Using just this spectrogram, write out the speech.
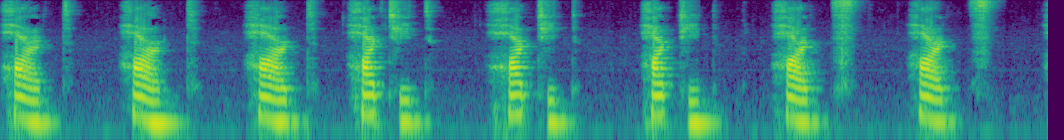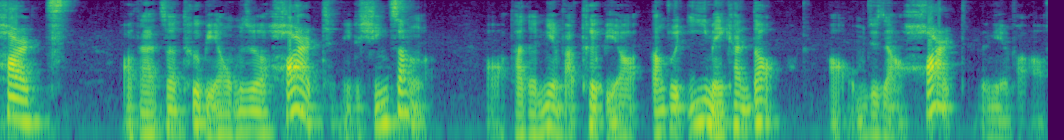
，heart，heart，heart，hearted，hearted，hearted，hearts。Hearts，hearts，好，大家这特别啊，我们说 heart，你的心脏啊，哦，它的念法特别啊，当做一没看到，好，我们就这样 heart 的念法啊。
